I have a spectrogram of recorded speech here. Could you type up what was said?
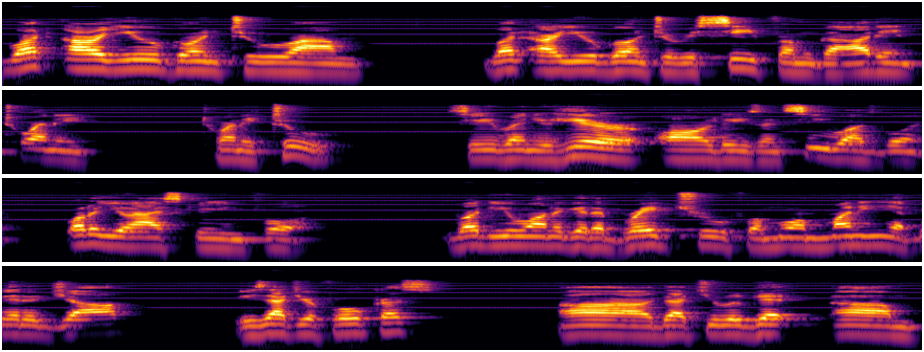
what are you going to um, what are you going to receive from God in 2022? See, when you hear all these and see what's going, what are you asking Him for? What do you want to get a breakthrough for more money, a better job? Is that your focus? Uh, that you will get um,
